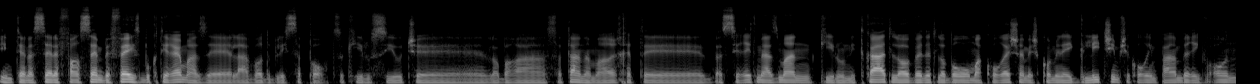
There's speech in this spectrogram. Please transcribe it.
אם תנסה לפרסם בפייסבוק, תראה מה זה לעבוד בלי ספורט. זה כאילו סיוט שלא ברא השטן. המערכת אה, עשירית מהזמן כאילו נתקעת, לא עובדת, לא ברור מה קורה שם. יש כל מיני גליצ'ים שקורים פעם ברבעון,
